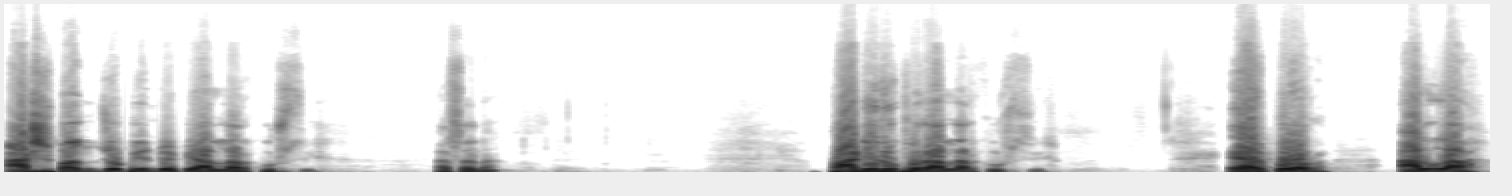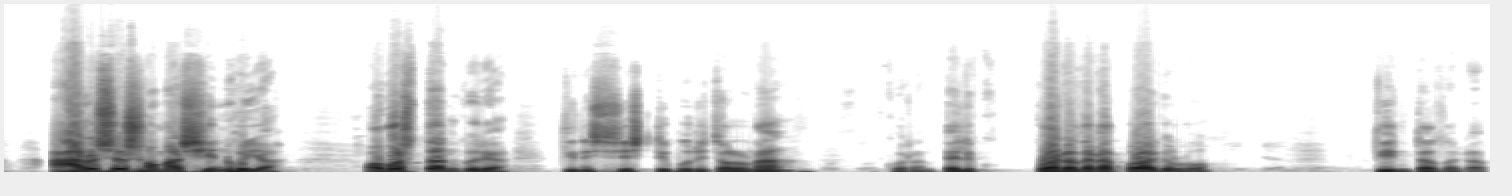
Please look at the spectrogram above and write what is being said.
আসমান, জমিন ব্যাপী আল্লাহর কুরসি। আছে না? পানির উপর আল্লাহর কুরসি। এরপর আল্লাহ আরসে সমাসীন হইয়া অবস্থান করিয়া তিনি সৃষ্টি পরিচালনা করেন। তাহলে কয়টা জায়গাত পাওয়া গেল? তিনটা জায়গাত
